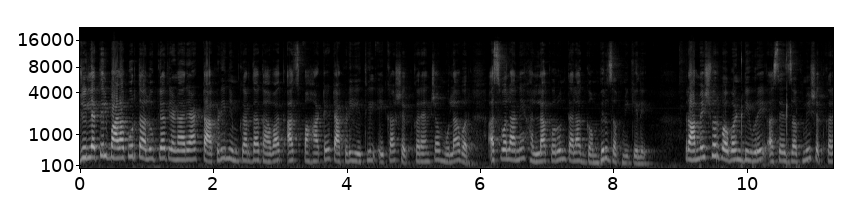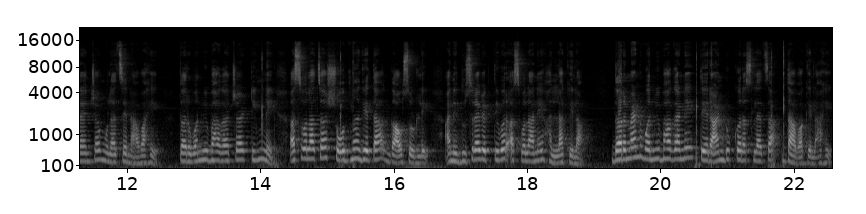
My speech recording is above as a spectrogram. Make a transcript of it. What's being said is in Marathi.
जिल्ह्यातील बाळापूर तालुक्यात येणाऱ्या टाकडी निमकर्दा गावात आज पहाटे टाकडी येथील एका शेतकऱ्यांच्या मुलावर अस्वलाने हल्ला करून त्याला गंभीर जखमी केले. रामेश्वर बबन डिवरे असे जखमी शेतकऱ्यांच्या मुलाचे नाव आहे. तर वन विभागाच्या टीमने अस्वलाचा शोध न घेता गाव सोडले आणि दुसऱ्या व्यक्तीवर अस्वलाने हल्ला केला. दरम्यान वन विभागाने ते रानडुक्कर असल्याचा दावा केला आहे.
